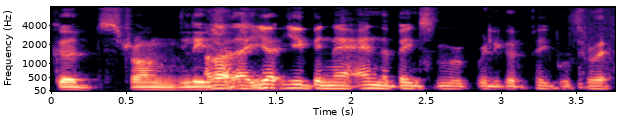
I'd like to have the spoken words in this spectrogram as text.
good, strong I leadership. like that. You, you've been there, and there've been some really good people through it.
